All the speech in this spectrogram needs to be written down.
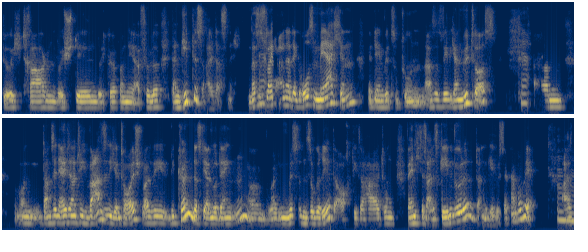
durch Tragen, durch Stillen, durch Körpernähe erfülle, dann gibt es all das nicht. Und das ist vielleicht einer der großen Märchen, mit denen wir zu tun, also es ist wirklich ein Mythos. Ja. Ähm, und dann sind Eltern natürlich wahnsinnig enttäuscht, weil sie, die können das ja nur denken, äh, weil die müssen suggeriert auch diese Haltung, wenn ich das alles geben würde, dann gäbe es ja kein Problem. Mhm. Also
